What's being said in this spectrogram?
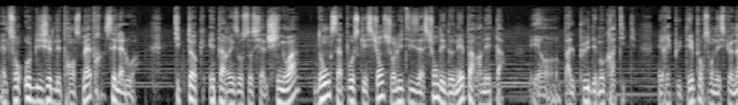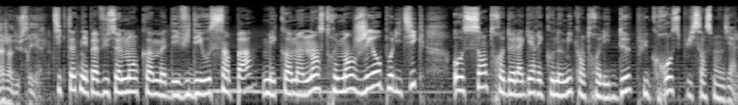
Elles sont obligées de les transmettre, c'est la loi. TikTok est un réseau social chinois, donc ça pose question sur l'utilisation des données par un État. Et pas le plus démocratique, et réputé pour son espionnage industriel. TikTok n'est pas vu seulement comme des vidéos sympas, mais comme un instrument géopolitique au centre de la guerre économique entre les deux plus grosses puissances mondiales.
